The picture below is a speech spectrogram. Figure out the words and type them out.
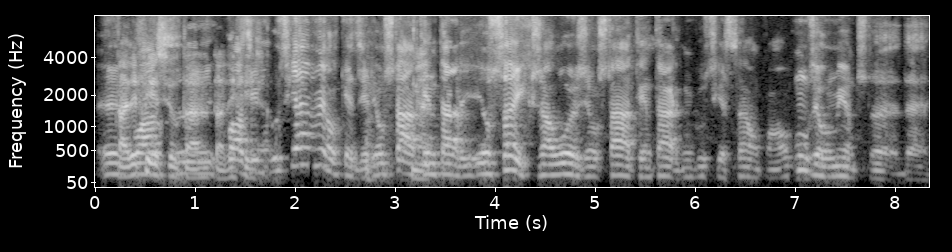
está quase, difícil, está, está quase difícil. negociável. Quer dizer, ele está a tentar, eu sei que já hoje ele está a tentar negociação com alguns elementos da, da,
